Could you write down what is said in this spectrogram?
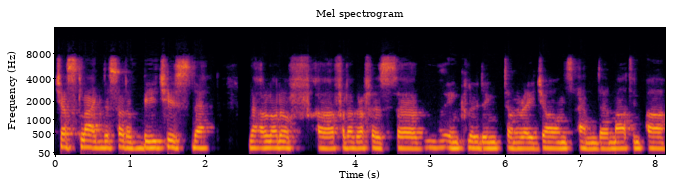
just like the sort of beaches that that a lot of photographers, including Tony Ray Jones and Martin Parr,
